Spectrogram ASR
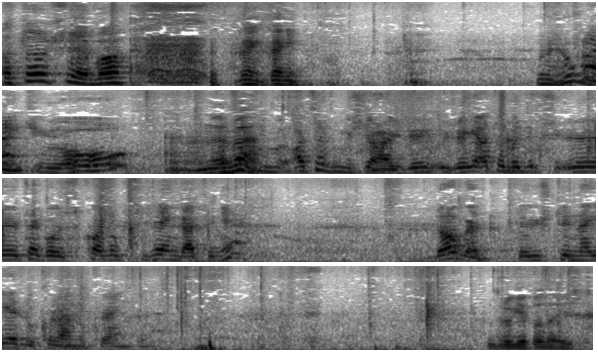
A co trzeba? Klękaj. Proszę ubrać. O, Na a, co, a co ty myślałeś, że, że ja to będę przy, y, tego składał przysięga, ty nie? Dobra, to już ty na jedno kolano kręcę. Drugie podejście.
